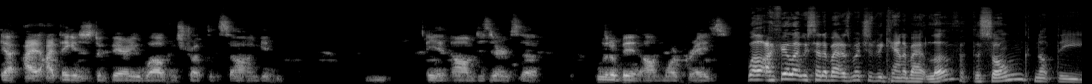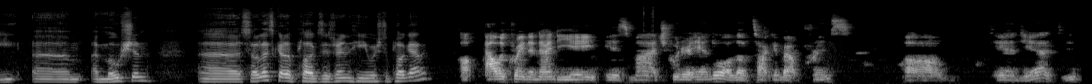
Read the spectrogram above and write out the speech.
yeah, I, I think it's just a very well constructed song, and it um, deserves a little bit um, more praise. Well, I feel like we said about as much as we can about love, the song, not the um, emotion. Uh, so let's go to plugs. Is there anything you wish to plug, Alec? Uh, Alecrana98 is my Twitter handle. I love talking about Prince. Um, and yeah, dude,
